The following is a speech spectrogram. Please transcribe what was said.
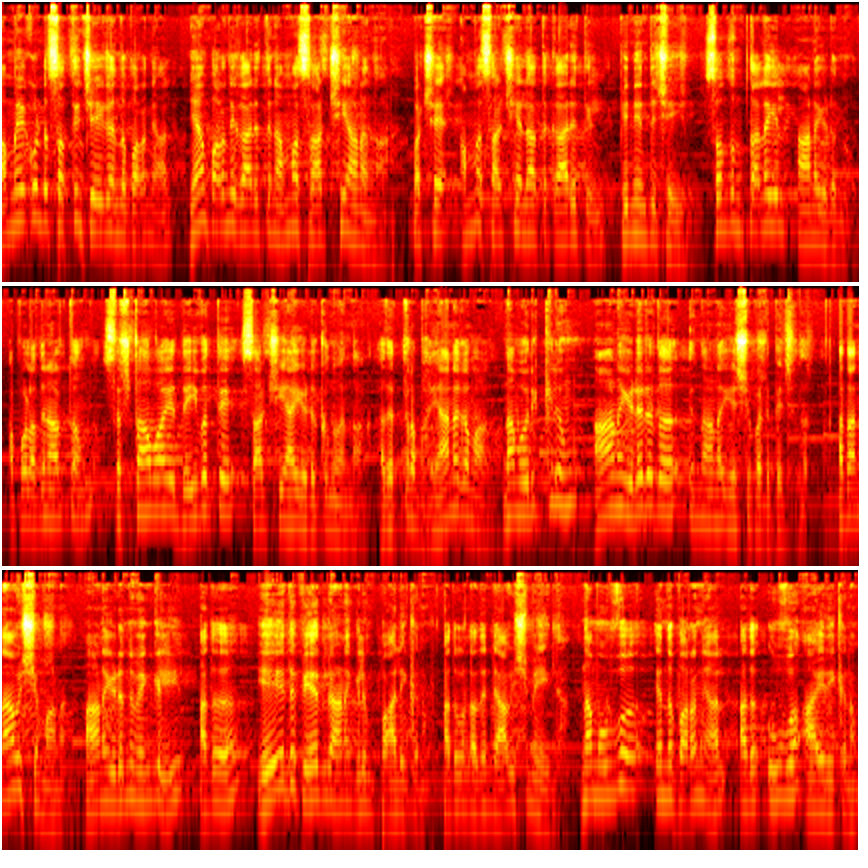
അമ്മയെ കൊണ്ട് സത്യം ചെയ്യുക എന്ന് പറഞ്ഞാൽ ഞാൻ പറഞ്ഞ കാര്യത്തിന് അമ്മ സാക്ഷിയാണെന്നാണ്. പക്ഷേ അമ്മ സാക്ഷിയല്ലാത്ത കാര്യത്തിൽ പിന്നെ എന്ത് ചെയ്യും? സ്വന്തം തലയിൽ ആണയിടുന്നു. അപ്പോൾ അതിനർത്ഥം സൃഷ്ടാവായ ദൈവത്തെ സാക്ഷിയായി എടുക്കുന്നു എന്നാണ്. അത് എത്ര ഭയാനകമാണ്. നാം ഒരിക്കലും ആണയിടരുത് എന്നാണ് യേശു പഠിപ്പിച്ചത്. അത് അനാവശ്യമാണ്. ആണയിടുന്നുവെങ്കിൽ അത് ഏത് പേരിലാണെങ്കിലും പാലിക്കണം. അതുകൊണ്ട് അതിന്റെ ആവശ്യമേ ഇല്ല. നാം ഉവ് എന്ന് പറഞ്ഞാൽ അത് ഉവ് ആയിരിക്കണം.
